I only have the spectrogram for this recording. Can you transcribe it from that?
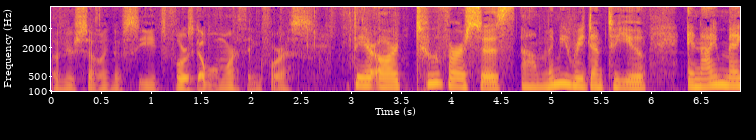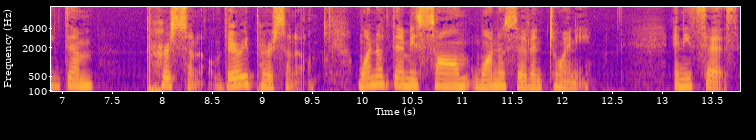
of your sowing of seeds. Flor's got one more thing for us. There are two verses. Um, let me read them to you, and I make them personal, very personal. One of them is Psalm 107:20, and it says,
